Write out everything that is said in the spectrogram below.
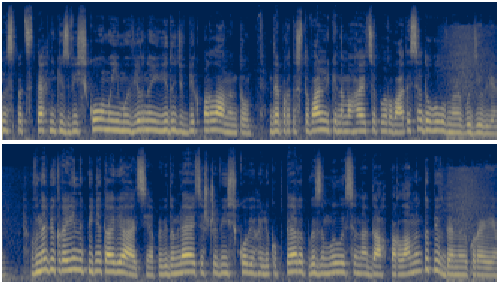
колони спецтехніки з військовими ймовірно їдуть в бік парламенту, де протестувальники намагаються прорватися до головної будівлі. В небі країни піднята авіація. Повідомляється, що військові гелікоптери приземлилися на дах парламенту Південної Кореї.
